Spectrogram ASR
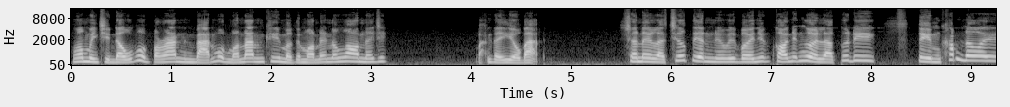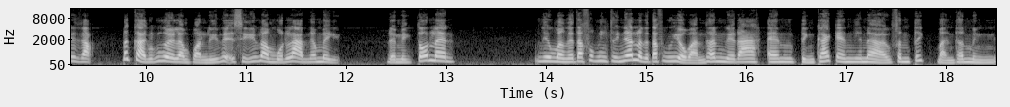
Đúng không? Mình chỉ nấu một món ăn, mình bán một món ăn khi mà cái món đấy nó ngon đấy chứ bạn phải hiểu bạn. Cho nên là trước tiên với những có những người là cứ đi tìm khắp nơi gặp tất cả những người làm quản lý nghệ sĩ và muốn làm cho mình để mình tốt lên. Nhưng mà người ta không thứ nhất là người ta không hiểu bản thân người ta em tính cách em như nào phân tích bản thân mình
